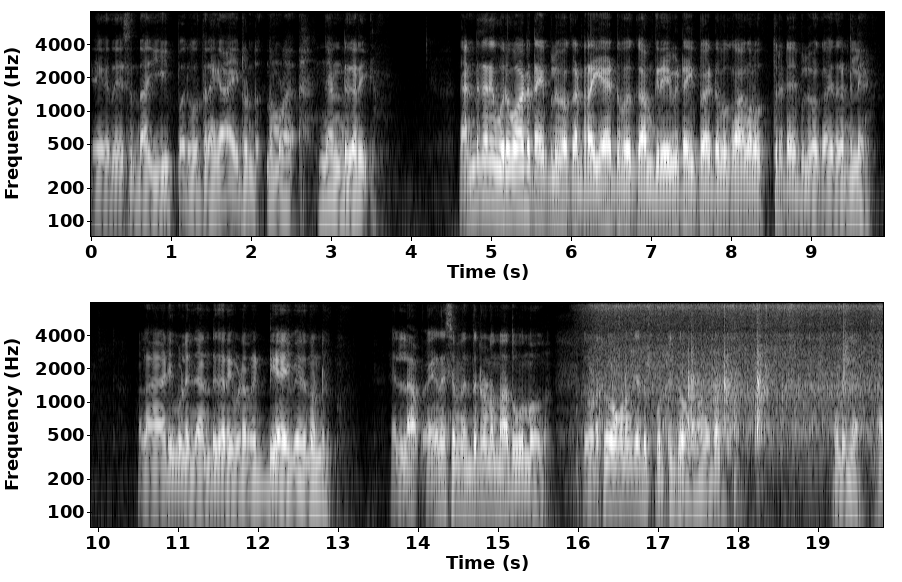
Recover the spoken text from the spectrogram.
ഏകദേശം ദാ ഈ പരുവത്തിനൊക്കെ ആയിട്ടുണ്ട് നമ്മുടെ ഞണ്ട് കറി. ഞണ്ട് കറി ഒരുപാട് ടൈപ്പിൽ വെക്കാം. ഡ്രൈ ആയിട്ട് വെക്കാം ഗ്രേവി ടൈപ്പായിട്ട് വെക്കാം അങ്ങനെ ഒത്തിരി ടൈപ്പിൽ വെക്കാം. ഇത് കണ്ടില്ലേ? നല്ല അടിപൊളി ഞണ്ട് കറി ഇവിടെ റെഡിയായി വരുന്നുണ്ട്. എല്ലാം ഏകദേശം വെന്തിട്ടുണ്ടെന്നാണ് തോന്നുന്നത്. ഇത് ഉടച്ചു നോക്കണമെങ്കിൽ അത് പൊട്ടിച്ച് നോക്കണം കേട്ടോ. കണ്ടില്ലേ? ആ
